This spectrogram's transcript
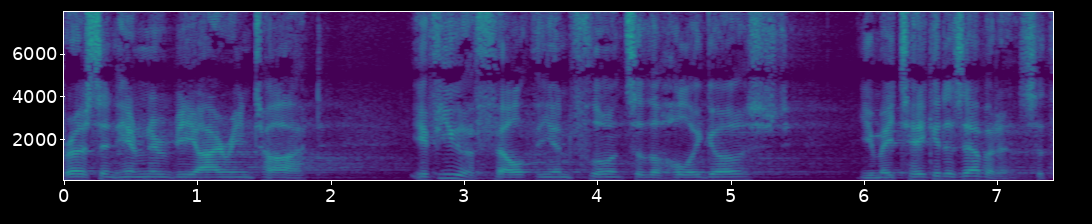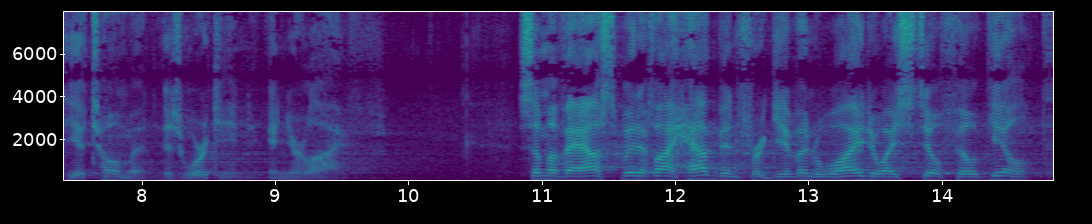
President Henry B. Eyring taught if you have felt the influence of the Holy Ghost, you may take it as evidence that the atonement is working in your life. Some have asked, but if I have been forgiven, why do I still feel guilt?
